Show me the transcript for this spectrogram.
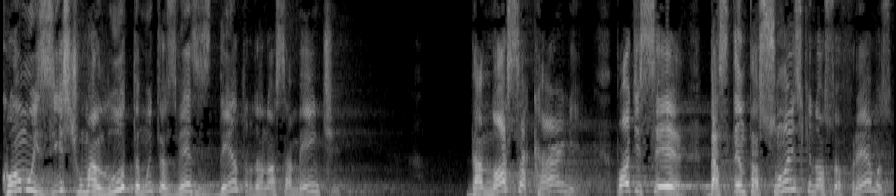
Como existe uma luta muitas vezes dentro da nossa mente, da nossa carne, pode ser das tentações que nós sofremos,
